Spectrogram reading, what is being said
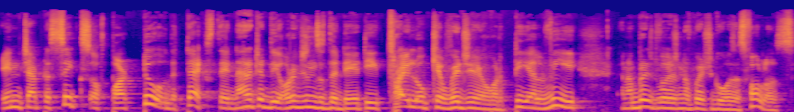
In chapter 6 of part 2 of the text, they narrated the origins of the deity Trailokyavijaya or TLV, an abridged version of which goes as follows.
